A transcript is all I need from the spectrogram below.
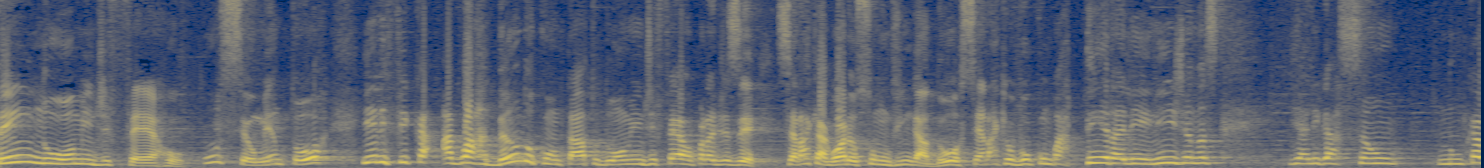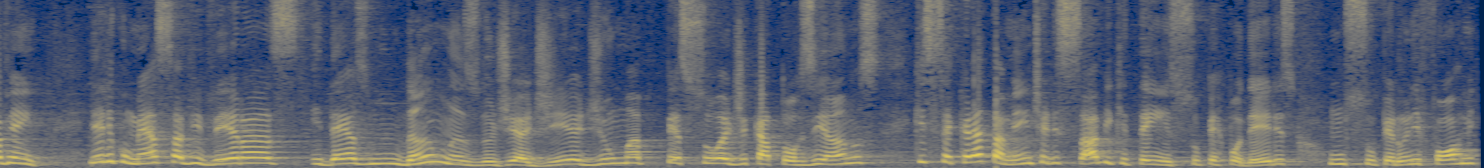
tem no Homem de Ferro o seu mentor e ele fica aguardando o contato do Homem de Ferro para dizer: será que agora eu sou um vingador? Será que eu vou combater alienígenas? E a ligação nunca vem. E ele começa a viver as ideias mundanas do dia a dia de uma pessoa de 14 anos que secretamente ele sabe que tem superpoderes, um super uniforme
